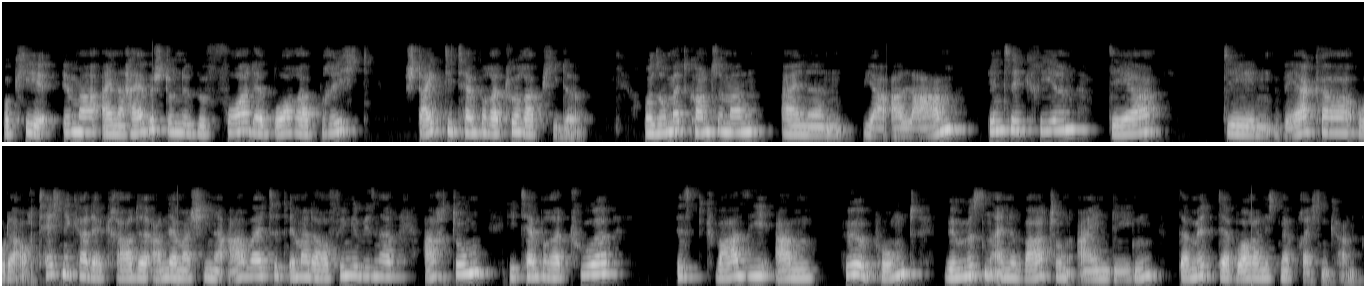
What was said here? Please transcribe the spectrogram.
okay, immer eine halbe Stunde bevor der Bohrer bricht, steigt die Temperatur rapide. Und somit konnte man einen ja, Alarm integrieren, der den Werker oder auch Techniker, der gerade an der Maschine arbeitet, immer darauf hingewiesen hat, Achtung, die Temperatur ist quasi am Höhepunkt. Wir müssen eine Wartung einlegen, damit der Bohrer nicht mehr brechen kann.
